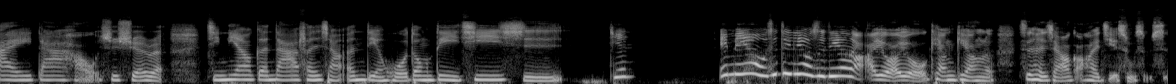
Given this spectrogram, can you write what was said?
嗨，大家好，我是雪润，今天要跟大家分享恩典活动第七十天。诶，没有，我是第六十天了。哎呦哎呦，锵锵了，是很想要赶快结束，是不是？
